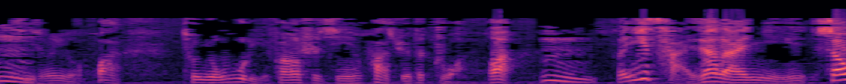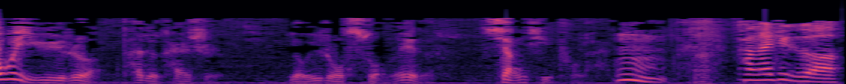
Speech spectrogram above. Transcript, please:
嗯进行一种化，就用物理方式进行化学的转化。嗯所以你采下来，你稍微一遇热，它就开始有一种所谓的香气出来。嗯，看来这个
